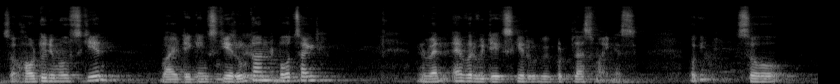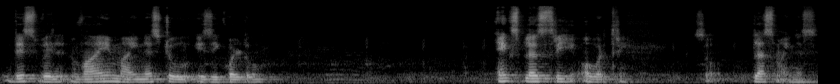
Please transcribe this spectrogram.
So how to remove square? By taking square root on both sides. And whenever we take square root, we put plus minus. Okay, so this will y minus 2 is equal to x plus 3 over 3. So plus minus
